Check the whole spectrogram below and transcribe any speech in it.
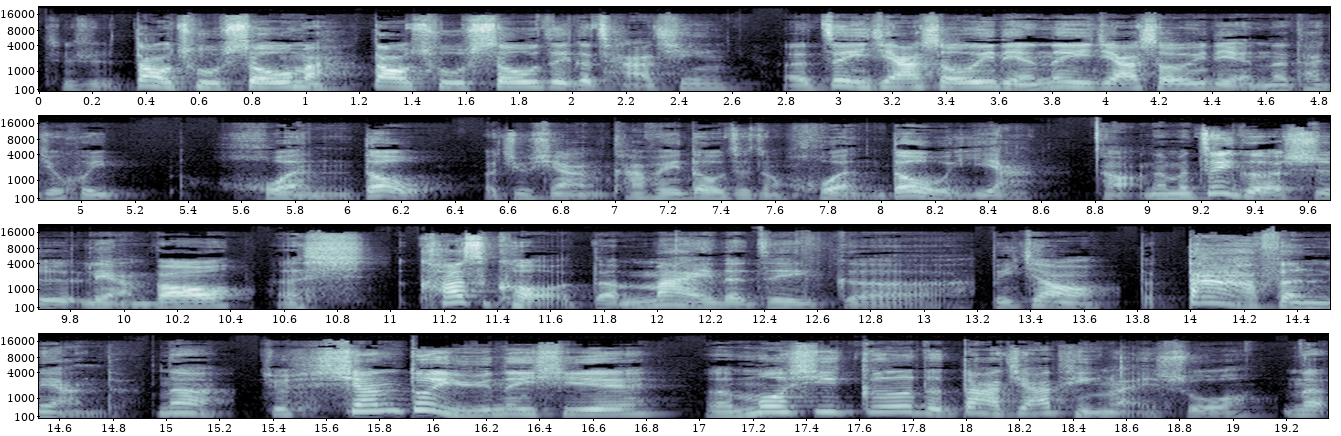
就是到处收嘛，到处收这个茶青，呃，这一家收一点，那一家收一点，那它就会混豆，就像咖啡豆这种混豆一样。好，那么这个是两包，呃，Costco 的卖的这个比较的大分量的，那就相对于那些呃墨西哥的大家庭来说，那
